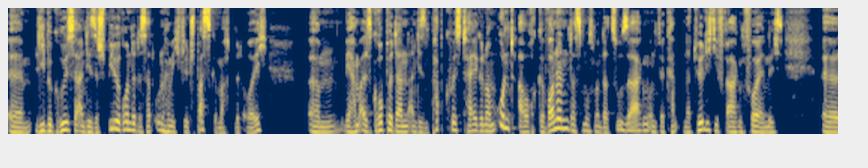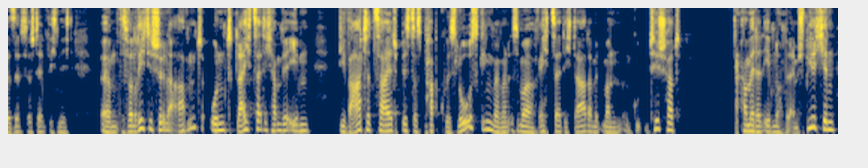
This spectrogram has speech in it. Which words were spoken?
ähm, liebe Grüße an diese Spielrunde. Das hat unheimlich viel Spaß gemacht mit euch. Ähm, wir haben als Gruppe dann an diesem Pub-Quiz teilgenommen und auch gewonnen, das muss man dazu sagen. Und wir kannten natürlich die Fragen vorher nicht, äh, selbstverständlich nicht. Ähm, das war ein richtig schöner Abend und gleichzeitig haben wir eben die Wartezeit, bis das Pub-Quiz losging, weil man ist immer rechtzeitig da, damit man einen guten Tisch hat, haben wir dann eben noch mit einem Spielchen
